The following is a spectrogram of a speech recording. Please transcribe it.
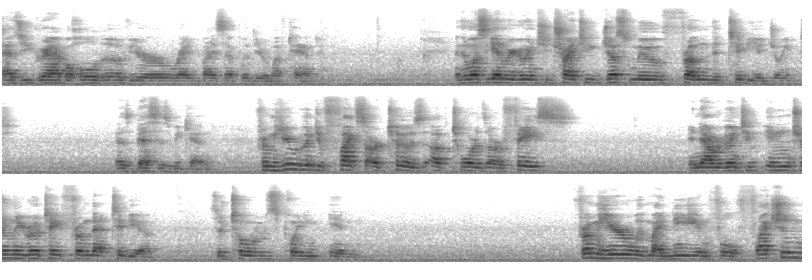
as you grab a hold of your right bicep with your left hand. And then once again, we're going to try to just move from the tibia joint as best as we can. From here, we're going to flex our toes up towards our face. And now we're going to internally rotate from that tibia. So toes pointing in. From here, with my knee in full flexion,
